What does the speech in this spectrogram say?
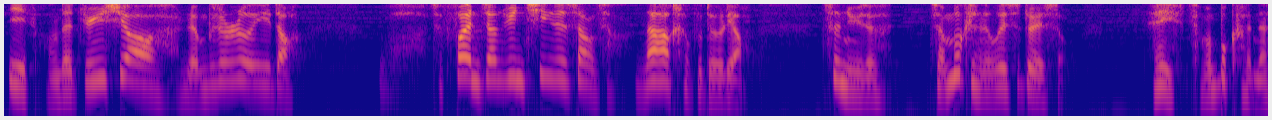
一旁的军校，忍不住热议道：“哇，这范将军亲自上场，那可不得了！这女的怎么可能会是对手？哎，怎么不可能？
